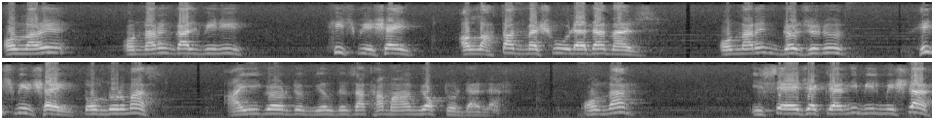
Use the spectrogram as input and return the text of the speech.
Onları onların kalbini hiçbir şey Allah'tan meşgul edemez. Onların gözünü hiçbir şey doldurmaz. Ayı gördüm, yıldıza tamam yoktur derler. Onlar isteyeceklerini bilmişler.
